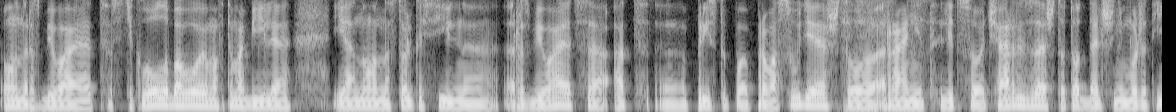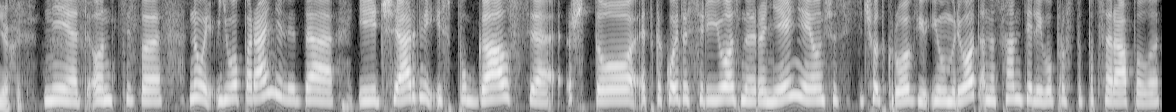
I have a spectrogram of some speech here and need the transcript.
он разбивает стекло лобовое автомобиля, и оно настолько сильно разбивается от э, приступа правосудия, что ранит лицо Чарльза, что тот дальше не может ехать. Нет, он типа... Ну, его поранили, да, и Чарли испугался, что это какое-то серьезное ранение, и он сейчас истечет кровью и умрет, а на самом деле его просто поцарапало.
